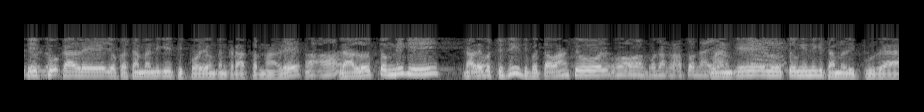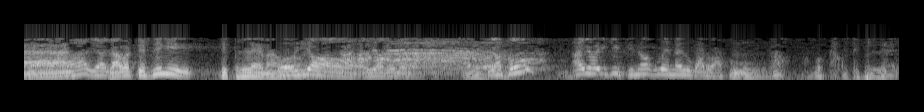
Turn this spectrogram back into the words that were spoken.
Ibu kali yoga sampean niki diboyong teng keraton malih. Lah lutung niki kali wedhus niki dibeto wangsul. Oh, kena kraton ae. Mangke lutung ini kita liburan. Ah. Lah wedhus niki dibeleh mawon. Oh iya, iya kowe. Ya Bu, ayo iki dina kowe melu karo aku. Apa aku dibeleh.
